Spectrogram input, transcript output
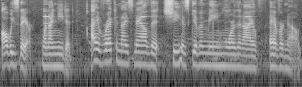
always there when I needed. I have recognized now that she has given me more than I've ever known.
